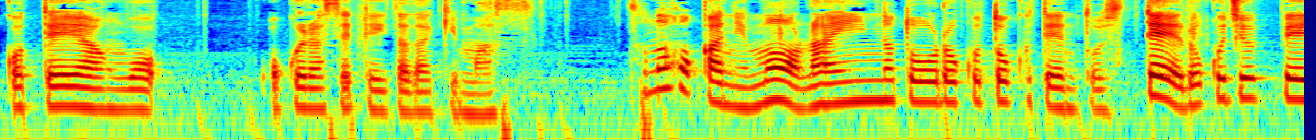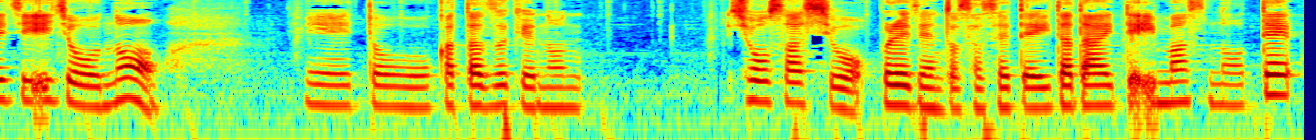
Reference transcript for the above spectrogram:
ご提案を送らせていただきます。その他にも LINE の登録特典として60ページ以上の、えっ、と、片付けの小冊子をプレゼントさせていただいていますので、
